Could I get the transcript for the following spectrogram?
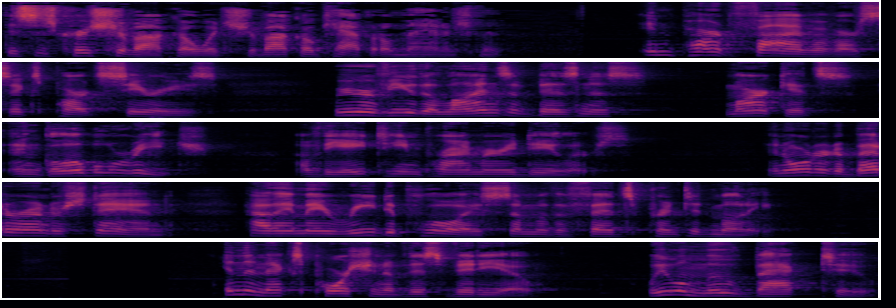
this is Chris Ciovacco with Ciovacco Capital Management. In part 5 of our six part series, we review the lines of business, markets, and global reach of the 18 primary dealers in order to better understand how they may redeploy some of the Fed's printed money. In the next portion of this video, we will move back to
